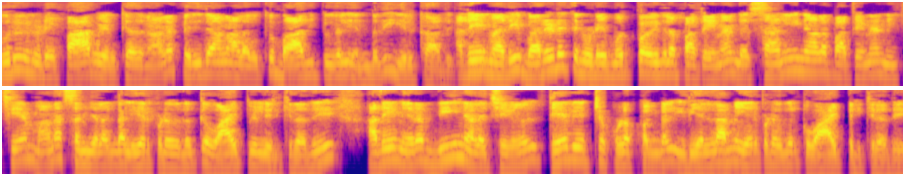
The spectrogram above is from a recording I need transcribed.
குருவினுடைய பார்வை இருக்கிறதுனால பெரிதான அளவுக்கு பாதிப்புகள் என்பது இருக்காது. அதே மாதிரி வருடத்தினுடைய முற்பகுதியில பாத்தீங்கன்னா இந்த சனியினால பாத்தீங்கன்னா நிச்சயம் மனசஞ்சலங்கள் ஏற்படுவதற்கு வாய்ப்புகள் இருக்கிறது. அதே நேரம் வீண் அலட்சிகள் தேவையற்ற குழப்பங்கள் இது எல்லாமே ஏற்படுவதற்கு வாய்ப்பு இருக்கிறது.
